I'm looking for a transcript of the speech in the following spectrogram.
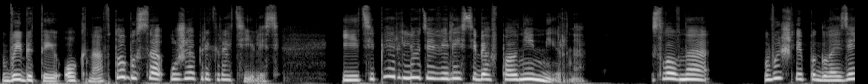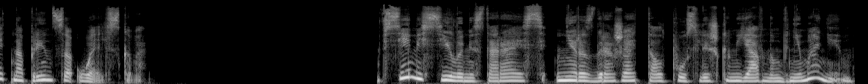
выбитые окна автобуса, уже прекратились, и теперь люди вели себя вполне мирно, словно вышли поглазеть на принца Уэльского. Всеми силами стараясь не раздражать толпу слишком явным вниманием,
